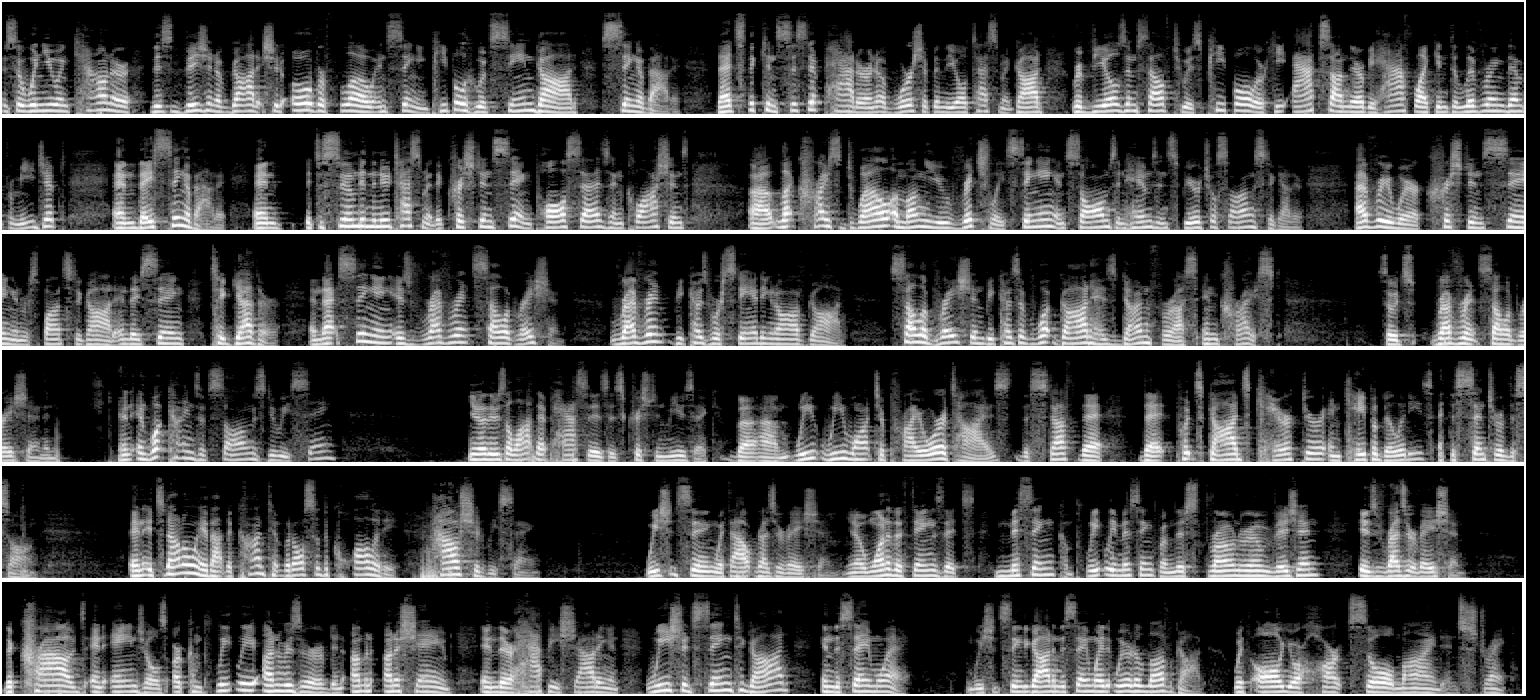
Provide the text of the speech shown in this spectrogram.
And so when you encounter this vision of God, it should overflow in singing. People who have seen God sing about it. That's the consistent pattern of worship in the Old Testament. God reveals himself to his people, or he acts on their behalf, like in delivering them from Egypt, and they sing about it. And it's assumed in the New Testament that Christians sing. Paul says in Colossians, uh, let Christ dwell among you richly, singing and psalms and hymns and spiritual songs together. Everywhere, Christians sing in response to God, and they sing together. And that singing is reverent celebration. Reverent because we're standing in awe of God. Celebration because of what God has done for us in Christ. So it's reverent celebration. And, and, and what kinds of songs do we sing? You know, there's a lot that passes as Christian music, but um, we, we want to prioritize the stuff that that puts God's character and capabilities at the center of the song. And it's not only about the content, but also the quality. How should we sing? We should sing without reservation. You know, one of the things that's missing, completely missing from this throne room vision is reservation. The crowds and angels are completely unreserved and un- unashamed in their happy shouting. And we should sing to God in the same way. We should sing to God in the same way that we are to love God with all your heart, soul, mind, and strength.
